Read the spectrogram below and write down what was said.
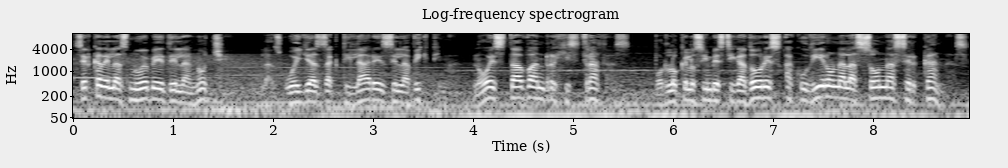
cerca de las 9 de la noche. Las huellas dactilares de la víctima no estaban registradas, por lo que los investigadores acudieron a las zonas cercanas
